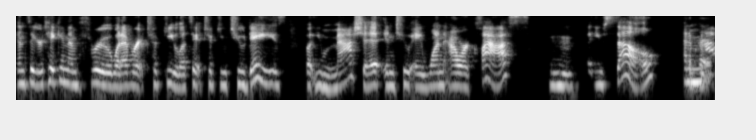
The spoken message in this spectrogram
And so you're taking them through whatever it took you. Let's say it took you two days, but you mash it into a one hour class mm-hmm. that you sell. And okay. imagine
